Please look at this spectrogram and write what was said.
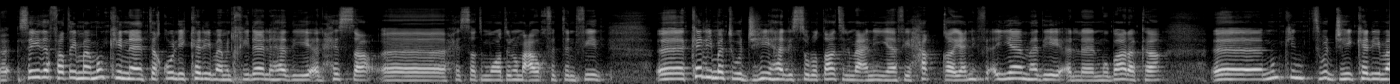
أه، سيدة فاطمة ممكن تقولي كلمة من خلال هذه الحصة حصة مواطنون مع وقف التنفيذ؟ كلمة توجهيها للسلطات المعنية في حق يعني في أيام هذه المباركة. ممكن توجهي كلمة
